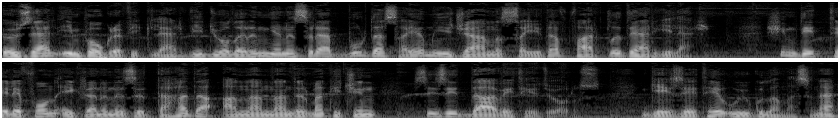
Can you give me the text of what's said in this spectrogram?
Özel infografikler, videoların yanı sıra burada sayamayacağımız sayıda farklı dergiler. Şimdi telefon ekranınızı daha da anlamlandırmak için sizi davet ediyoruz. GZT uygulamasına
